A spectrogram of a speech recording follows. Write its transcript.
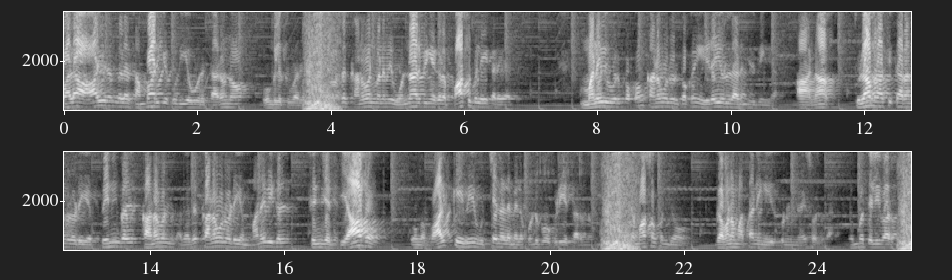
பல ஆயிரங்களை சம்பாதிக்கக்கூடிய ஒரு தருணம் உங்களுக்கு வருது. வருஷம் கணவன் மனைவி ஒன்னா இருப்பீங்கிற பாசிபிளே கிடையாது. மனைவி ஒரு பக்கம் கணவன் ஒரு பக்கம் இடையூறுல அடைஞ்சிருப்பீங்க. ஆனா துலாம் ராசிக்காரங்களுடைய பெண்கள் கணவன் அதாவது கணவனுடைய மனைவிகள் செஞ்ச தியாகம் உங்க வாழ்க்கையவே உச்ச நிலைமையில கொண்டு போகக்கூடிய தருணம். இந்த மாசம் கொஞ்சம் கவனமா தான் நீங்க இருக்கணும்னு சொல்லுவேன் ரொம்ப தெளிவாக இருக்கும்.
